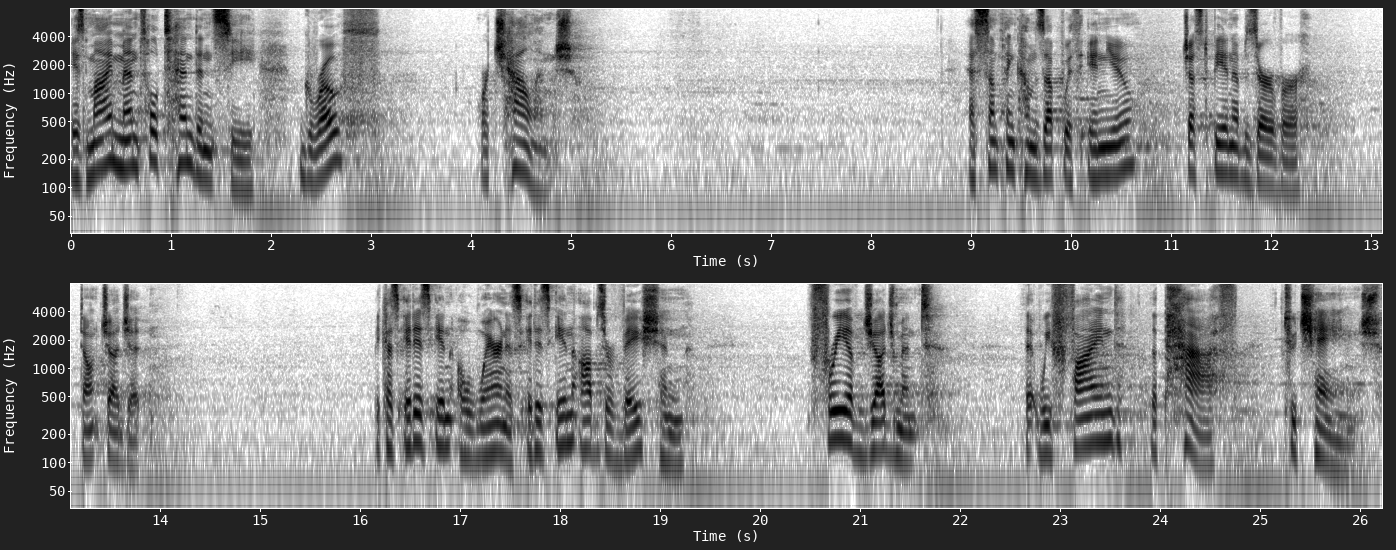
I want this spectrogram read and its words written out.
Is my mental tendency growth or challenge? As something comes up within you, just be an observer. Don't judge it. Because it is in awareness, it is in observation, free of judgment, that we find the path to change.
